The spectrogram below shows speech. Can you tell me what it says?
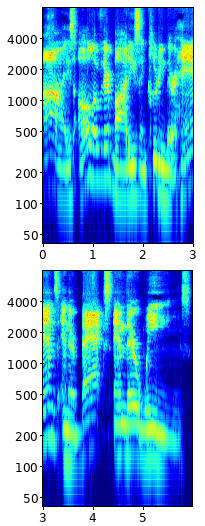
eyes all over their bodies, including their hands and their backs and their wings.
